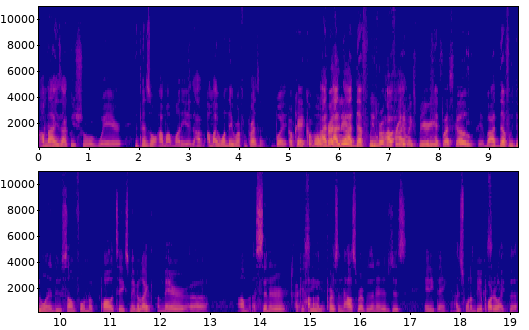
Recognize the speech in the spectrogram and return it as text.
I'm not exactly sure where. It depends on how my money is. I, I might one day run for president, but Okay, come on, I, I, President. I definitely from the I- I- Freedom Experience. Let's go. Yeah, but I definitely do want to do some form of politics, maybe Okay. like a mayor, uh, um, a senator, I can see a it. person in the House of Representatives, just anything. I just want to be a part of like the,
